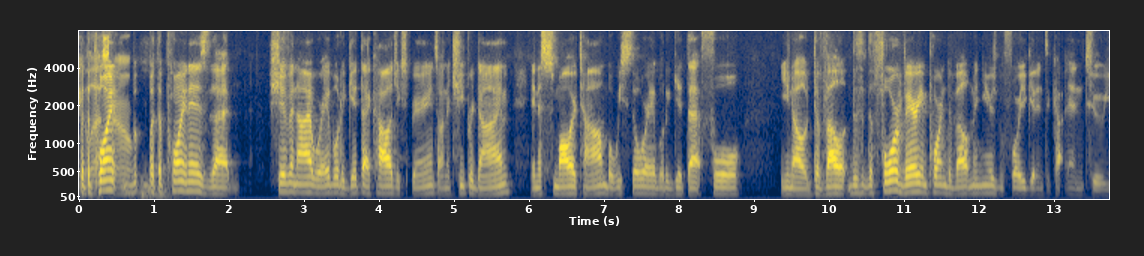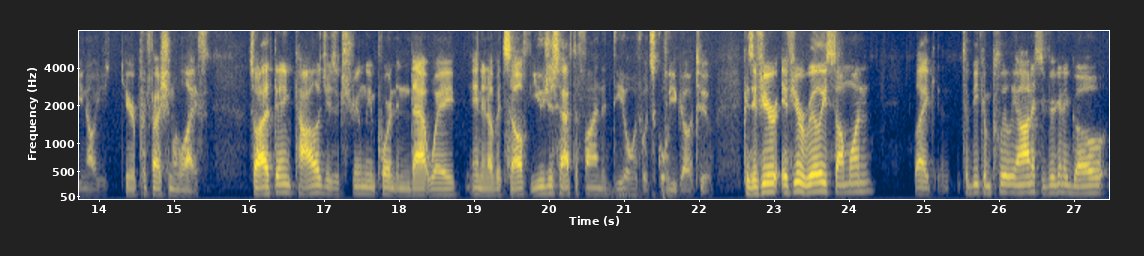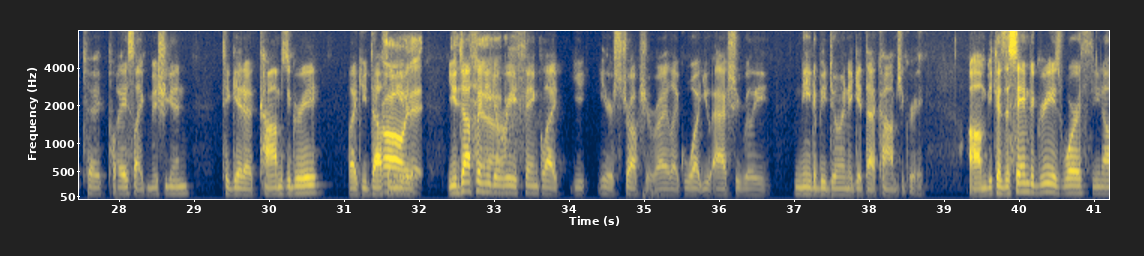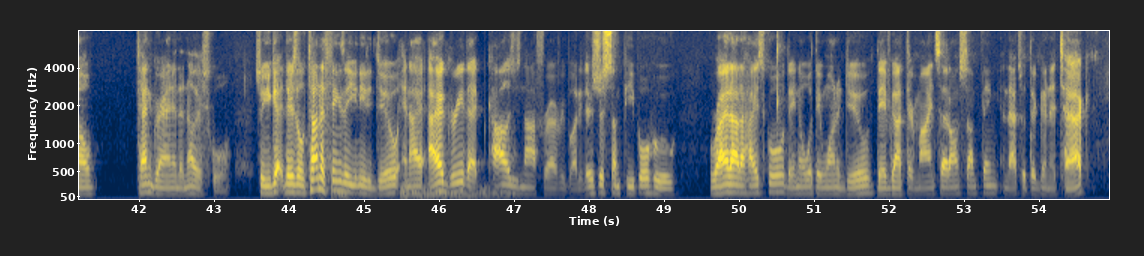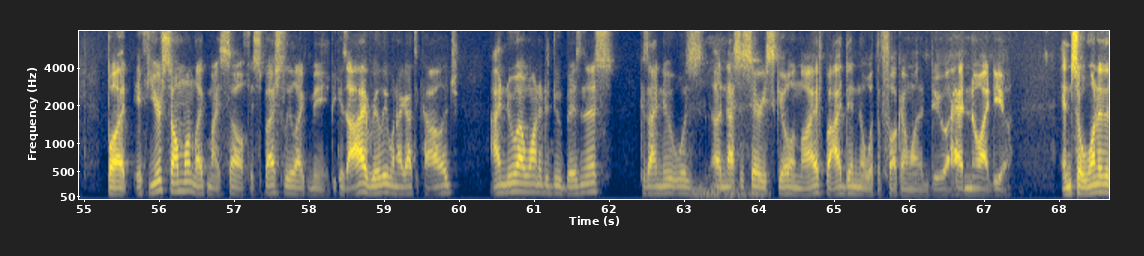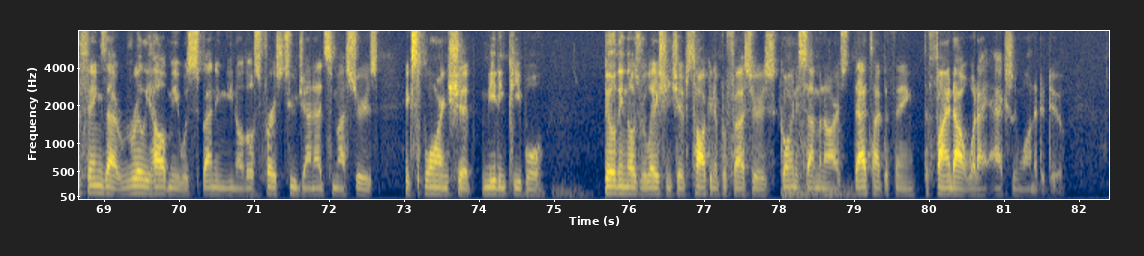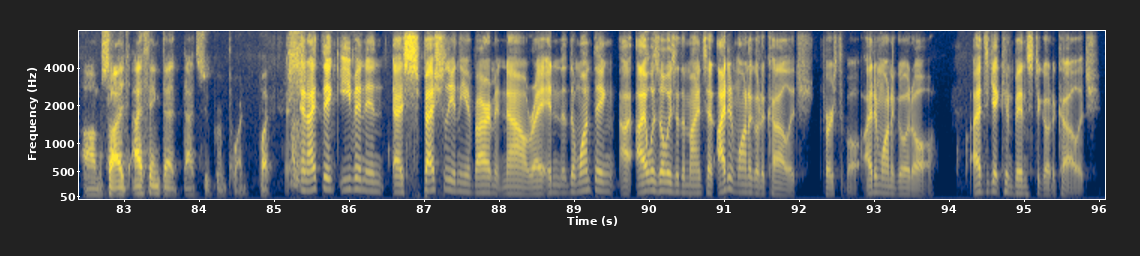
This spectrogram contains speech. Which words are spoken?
But the point, b- but the point is that Shiv and I were able to get that college experience on a cheaper dime in a smaller town, but we still were able to get that full, you know, develop the, the four very important development years before you get into into you know your professional life. So I think college is extremely important in that way, in and of itself. You just have to find a deal with what school you go to, because if you're if you're really someone, like to be completely honest, if you're gonna go to a place like Michigan to get a comms degree, like you definitely oh, need to, it- you definitely need to rethink like y- your structure, right? Like what you actually really need to be doing to get that comms degree, um, because the same degree is worth you know ten grand at another school. So you get there's a ton of things that you need to do, and I I agree that college is not for everybody. There's just some people who right out of high school they know what they want to do, they've got their mindset on something, and that's what they're gonna attack. But if you're someone like myself, especially like me, because I really, when I got to college, I knew I wanted to do business because I knew it was a necessary skill in life, but I didn't know what the fuck I wanted to do. I had no idea. And so one of the things that really helped me was spending, you know, those first two gen ed semesters exploring shit, meeting people, building those relationships, talking to professors, going to seminars, that type of thing to find out what I actually wanted to do. Um, so I, I think that that's super important. But and I think even in especially in the environment now, right? And the- one thing I, I was always of the mindset I didn't want to go to college. First of all, I didn't want to go at all. I had to get convinced to go to college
